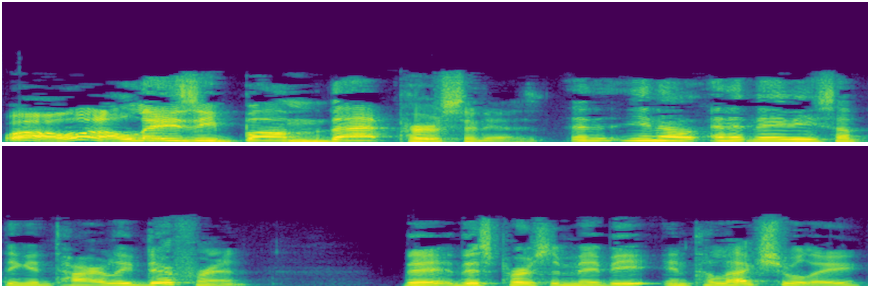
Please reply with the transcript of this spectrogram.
Wow, what a lazy bum that person is. And, you know, and it may be something entirely different. They, this person may be intellectually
